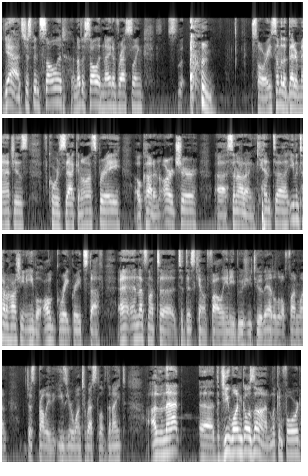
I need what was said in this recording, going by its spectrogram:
yeah, it's just been solid. Another solid night of wrestling. Sorry, some of the better matches, of course, Zack and Ospreay, Okada and Archer, uh, Sanada and Kenta, even Tanahashi and Evil, all great, great stuff. And, and that's not to to discount Fale and Ibushi too. They had a little fun one, just probably the easier one to wrestle of the night. Other than that, uh, the G1 goes on. Looking forward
